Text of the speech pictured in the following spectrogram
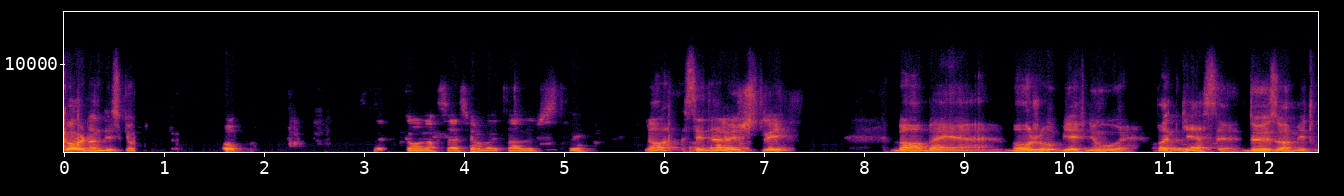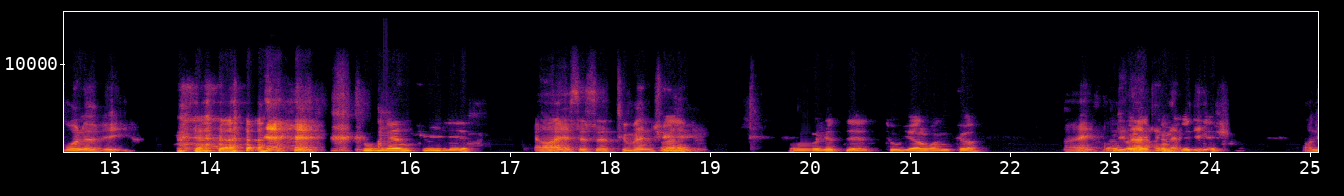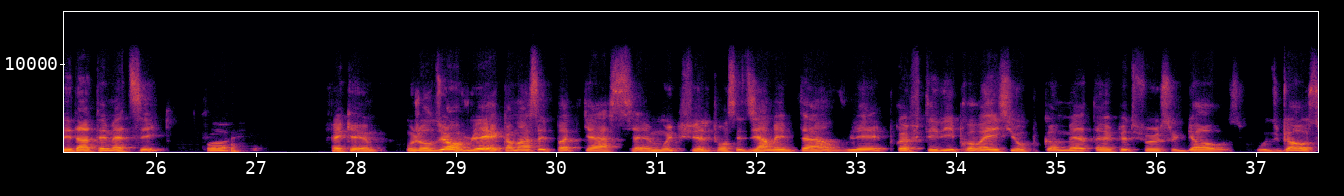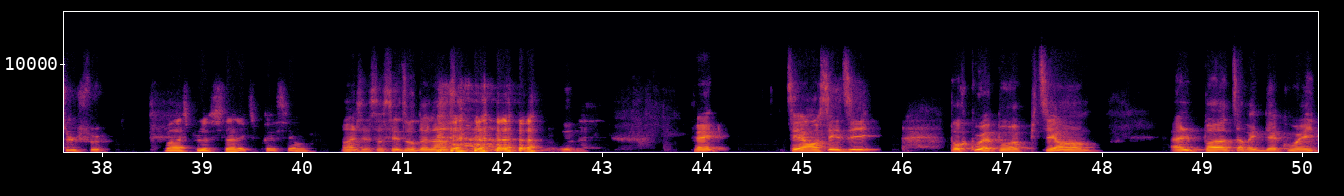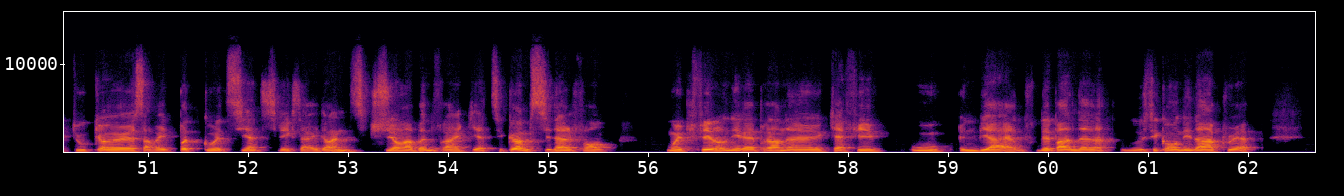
record on this Oh! Cette conversation va être enregistrée. Non, c'est enregistré. Bon, ben, euh, bonjour, bienvenue au euh, podcast euh, Deux hommes et trois levées. Two men, three lift. Ouais, c'est ça, two men, three Ouais. lift. Au lieu de two girls, one cup. Ouais, on est dans la thématique. On est dans la thématique. Ouais. Fait que aujourd'hui, on voulait commencer le podcast, euh, moi et Phil, puis on s'est dit en même temps, on voulait profiter des provinciaux pour comme mettre un peu de feu sur le gaz ou du gaz sur le feu. Ouais, c'est plus ça l'expression. Ouais, c'est ça, c'est dur de lancer. fait que, tu sais, on s'est dit, pourquoi pas? Puis, tu sais, on- euh, le pod, ça va être de quoi et tout, que ça va être pas de quoi de scientifique, ça va être vraiment une discussion en bonne franquette. C'est comme si, dans le fond, moi et Phil, on irait prendre un café ou une bière, tout dépendant d'où c'est qu'on est dans la prep.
